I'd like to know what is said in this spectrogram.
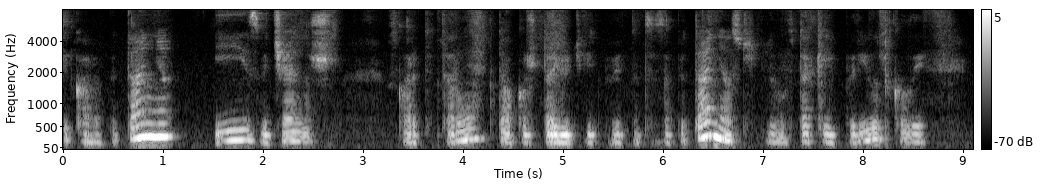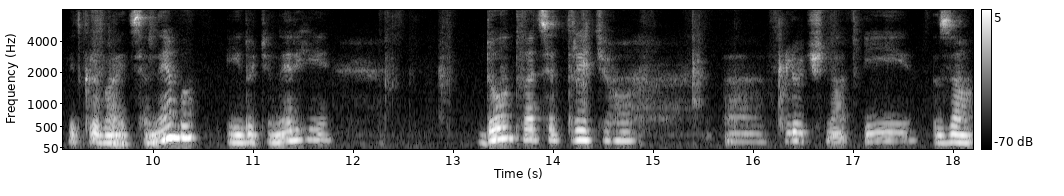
Цікаве питання. І, звичайно ж, карти Таро також дають відповідь на це запитання, особливо в такий період, коли відкривається небо і йдуть енергії до 23-го е, включно, і за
